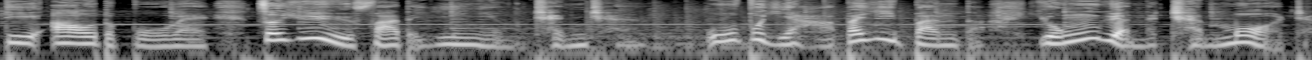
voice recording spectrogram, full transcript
低凹的部位则愈发的阴影沉沉，无不哑巴一般的永远的沉默着。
